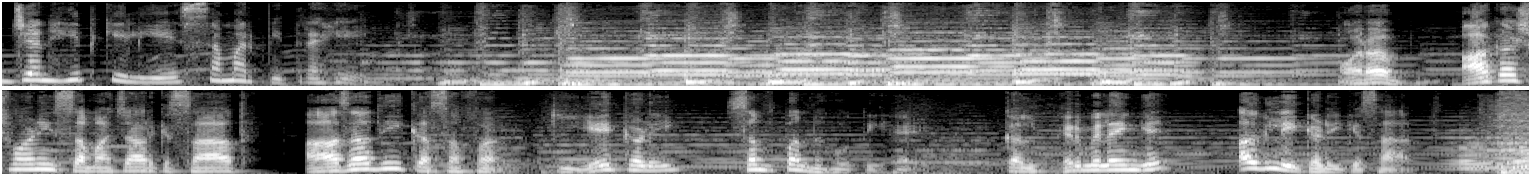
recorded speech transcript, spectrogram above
जनहित के लिए समर्पित रहे। और अब आकाशवाणी समाचार के साथ आज़ादी का सफ़र की ये कड़ी संपन्न होती है। कल फिर मिलेंगे अगली कड़ी के साथ।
